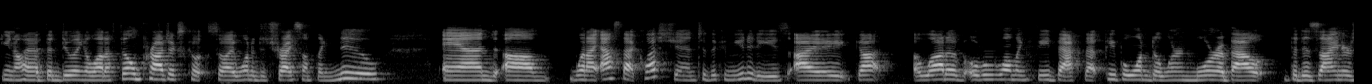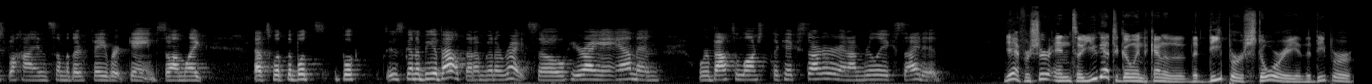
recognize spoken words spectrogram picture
you know, had been doing a lot of film projects, so I wanted to try something new. And um, when I asked that question to the communities, I got a lot of overwhelming feedback that people wanted to learn more about the designers behind some of their favorite games. So I'm like, that's what the book is going to be about that I'm going to write. So here I am, and we're about to launch the Kickstarter, and I'm really excited. Yeah, for sure. And so you got to go into kind of the, the, deeper story, the deeper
